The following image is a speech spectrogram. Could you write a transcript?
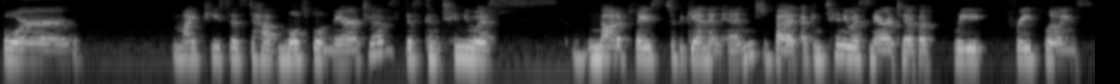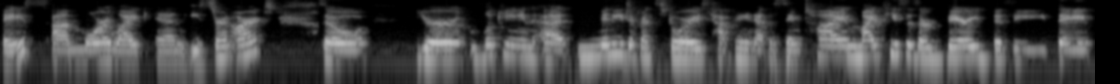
for my pieces to have multiple narratives, this continuous not a place to begin and end, but a continuous narrative of free, free flowing space, um, more like in Eastern art. So you're looking at many different stories happening at the same time. My pieces are very busy. They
